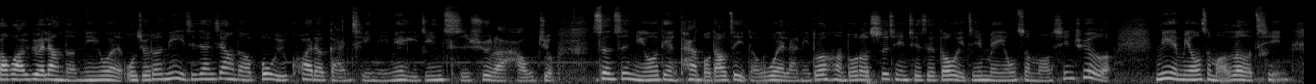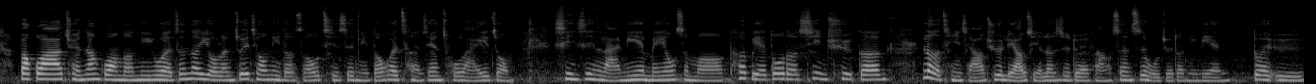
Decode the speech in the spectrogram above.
包括月亮的逆位，我觉得你已经在这样的不愉快的感情里面已经持续了好久，甚至你有点看不到自己的未来，你对很多的事情其实都已经没有什么兴趣了，你也没有什么热情。包括权杖国王的逆位，真的有人追求你的时候，其实你都会呈现出来一种悻悻然，你也没有什么特别多的兴趣跟热情想要去了解认识对方，甚至我觉得你连对于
